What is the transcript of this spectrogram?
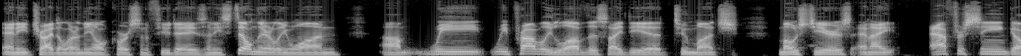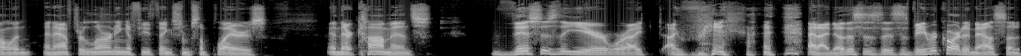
and he tried to learn the old course in a few days and he still nearly won. Um, we we probably love this idea too much most years, and I after seeing Gullane and after learning a few things from some players and their comments, this is the year where I I and I know this is this is being recorded now, so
